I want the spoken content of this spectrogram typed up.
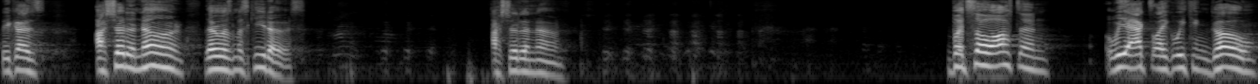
because I should have known there was mosquitoes. I should have known. But so often we act like we can go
